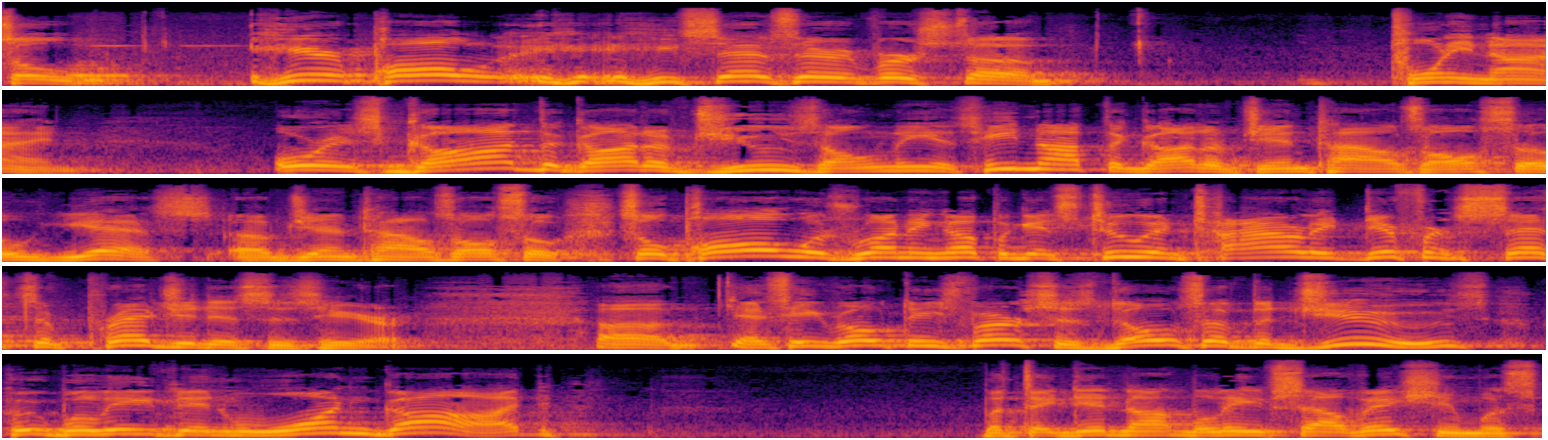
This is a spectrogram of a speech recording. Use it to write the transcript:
So here, Paul, he says there in verse uh, 29 or is God the God of Jews only? Is he not the God of Gentiles also? Yes, of Gentiles also. So Paul was running up against two entirely different sets of prejudices here. Uh, as he wrote these verses, those of the Jews who believed in one God, but they did not believe salvation was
